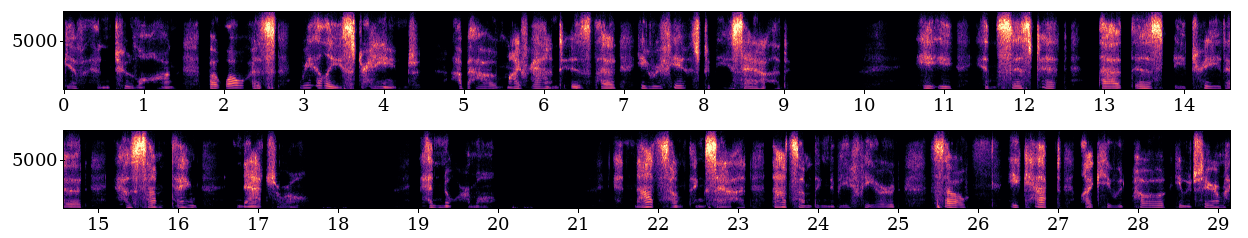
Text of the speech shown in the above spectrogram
given too long. But what was really strange about my friend is that he refused to be sad. He insisted that this be treated as something natural and normal and not something sad, not something to be feared. So he kept like he would post, he would share my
